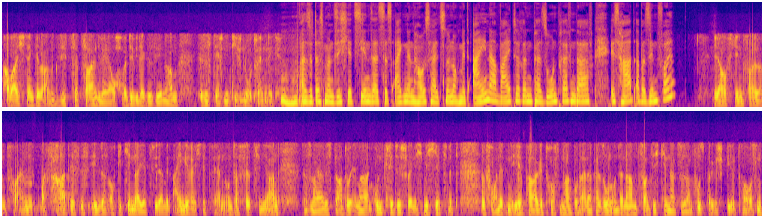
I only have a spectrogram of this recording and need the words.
Aber ich denke, angesichts der Zahlen, die wir ja auch heute wieder gesehen haben, ist es definitiv notwendig. Mhm. Also, dass man sich jetzt jenseits des eigenen Haushalts nur noch mit einer weiteren Person treffen darf, ist hart, aber sinnvoll? Ja, auf jeden Fall. Und vor allem, was hart ist, ist eben, dass auch die Kinder jetzt wieder mit eingerechnet werden unter 14 Jahren. Das war ja bis dato immer unkritisch, wenn ich mich jetzt mit befreundeten Ehepaar getroffen habe oder einer Person und dann haben 20 Kinder zusammen Fußball gespielt draußen,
